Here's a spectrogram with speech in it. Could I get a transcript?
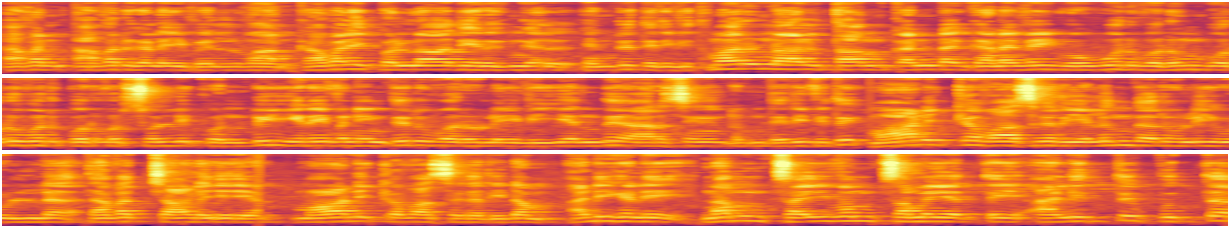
அவன் அவர்களை வெல்வான். கவலை கொள்ளாதிருங்கள் என்று தெரிவித்தார் மறுநாள் தாம் கண்ட கனவை ஒவ்வொருவரும் ஒருவருக்கொருவர் சொல்லிக் கொண்டு இறைவனின் திருவருளை வியந்து அரசனிடம் தெரிவித்து மாணிக்க வாசகர் எழுந்தருளி உள்ள தவச்சாலையை மாணிக்க வாசகரிடம் அடிகளே நம் சைவம் சமயத்தை அழித்து புத்த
